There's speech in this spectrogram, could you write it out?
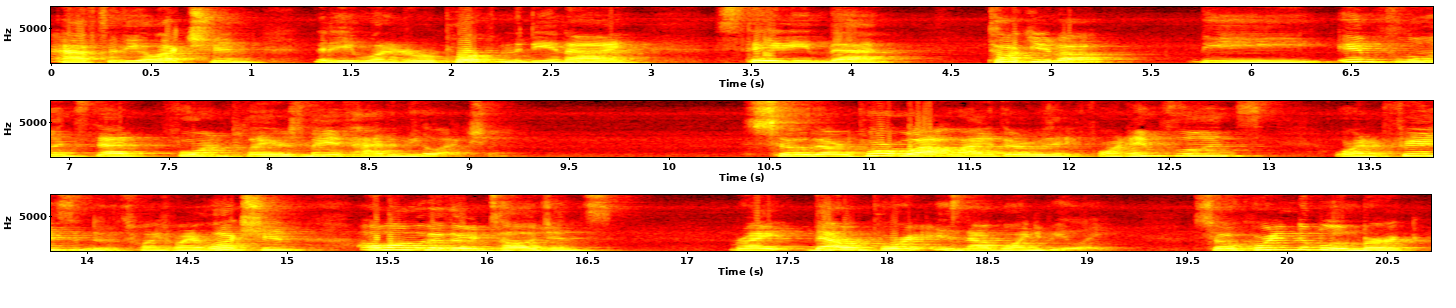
after the election that he wanted a report from the DNI stating that talking about the influence that foreign players may have had in the election. So that report will outline if there was any foreign influence or interference into the 2020 election, along with other intelligence. Right, that report is now going to be late. So according to Bloomberg,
